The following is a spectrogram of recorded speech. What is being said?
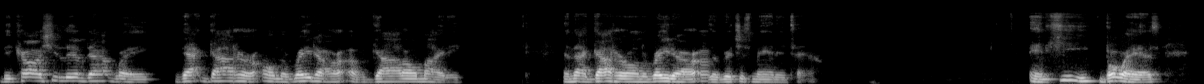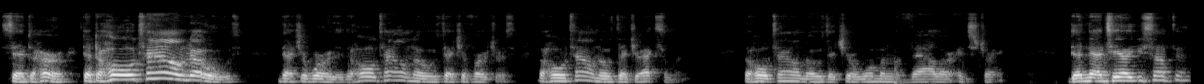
Because she lived that way, that got her on the radar of God Almighty. And that got her on the radar of the richest man in town. And he, Boaz, said to her that the whole town knows that you're worthy. The whole town knows that you're virtuous. The whole town knows that you're excellent. The whole town knows that you're a woman of valor and strength. Doesn't that tell you something?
